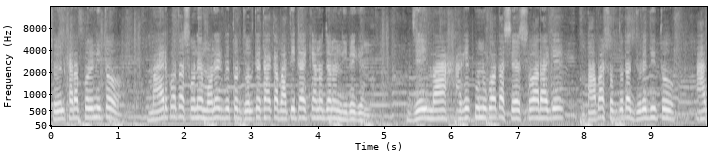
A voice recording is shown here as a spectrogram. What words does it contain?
শরীর খারাপ করেনি তো? মায়ের কথা শুনে মনের ভেতর জ্বলতে থাকা বাতিটা কেন যেন নিভে গেল। যেই মা আগে কোনো কথা শেষ হওয়ার আগে বাবা শব্দটা জুড়ে দিত আর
